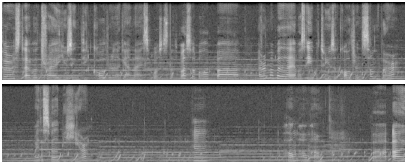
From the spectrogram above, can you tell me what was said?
First, I will try using the cauldron again. I suppose it's not possible, but I remember that I was able to use a cauldron somewhere. Might as well be here. Hmm. Hum, hum, hum. But I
